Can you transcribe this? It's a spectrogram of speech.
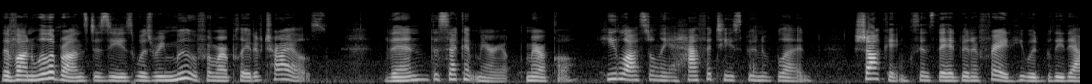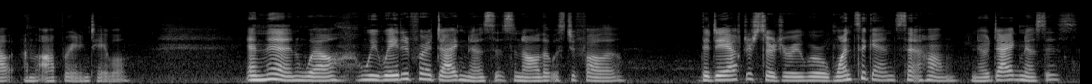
The von Willebrand's disease was removed from our plate of trials. Then the second miracle. He lost only a half a teaspoon of blood. Shocking, since they had been afraid he would bleed out on the operating table. And then, well, we waited for a diagnosis and all that was to follow. The day after surgery, we were once again sent home. No diagnosis,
